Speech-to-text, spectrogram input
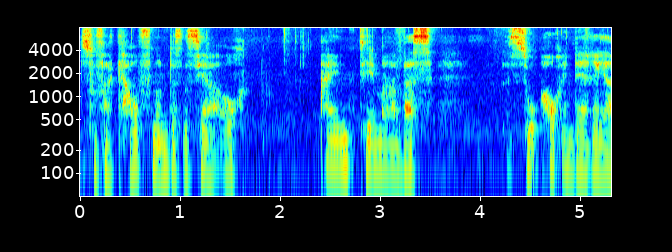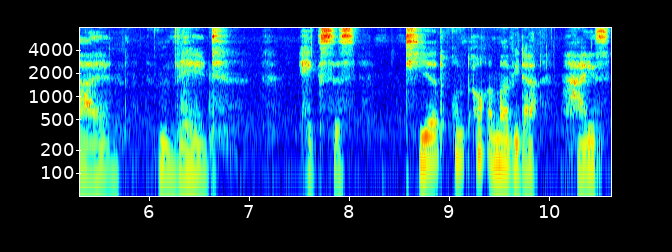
zu verkaufen. Und das ist ja auch ein Thema, was so auch in der realen Welt existiert und auch immer wieder heiß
